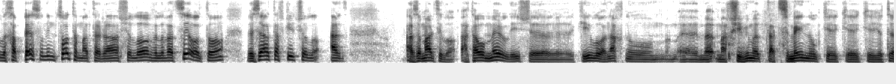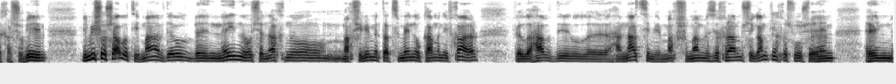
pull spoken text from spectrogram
לחפש ולמצוא את המטרה שלו ולבצע אותו, וזה התפקיד שלו. אז, אז אמרתי לו, אתה אומר לי שכאילו אנחנו אה, מחשיבים את עצמנו כיותר חשובים, ומישהו שאל אותי, מה ההבדל בינינו שאנחנו מחשיבים את עצמנו כמה נבחר, ולהבדיל הנאצים, יימח שמם וזכרם, שגם כן חשבו שהם הם,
